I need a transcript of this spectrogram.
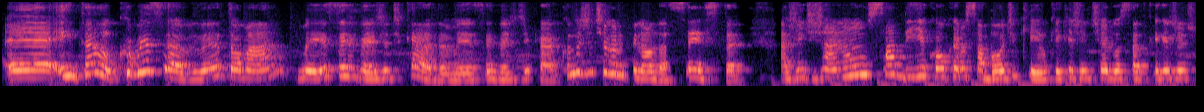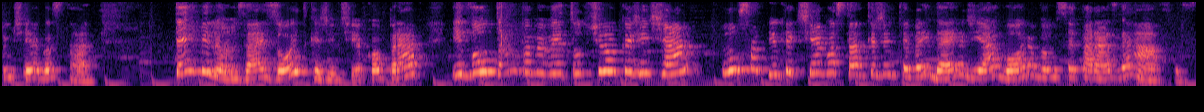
É, então, começamos né, tomar meia cerveja de cada, meia cerveja de cada. Quando a gente chegou no final da sexta, a gente já não sabia qual era o sabor de quê, o que, que a gente tinha gostado, o que, que a gente não tinha gostado. Terminamos às oito que a gente ia comprar e voltamos para beber tudo de novo que a gente já não sabia o que tinha gostado, que a gente teve a ideia de agora vamos separar as garrafas.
